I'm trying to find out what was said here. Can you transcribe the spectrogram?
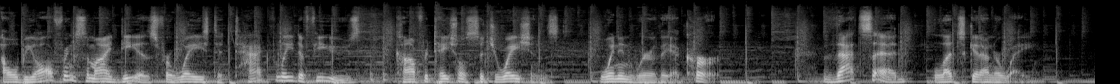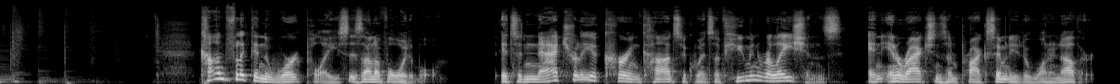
I will be offering some ideas for ways to tactfully diffuse confrontational situations when and where they occur. That said, let's get underway. Conflict in the workplace is unavoidable. It's a naturally occurring consequence of human relations and interactions in proximity to one another.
